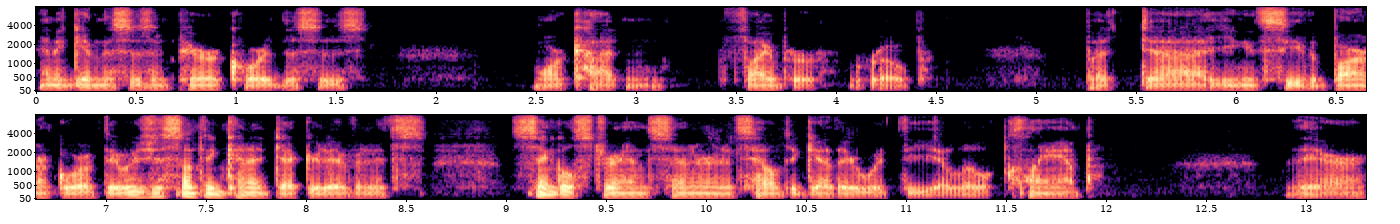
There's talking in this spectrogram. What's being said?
and again, this isn't paracord. This is more cotton fiber rope. But uh, you can see the barnacle rope. There was just something kind of decorative, and it's single strand center, and it's held together with the uh, little clamp there,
